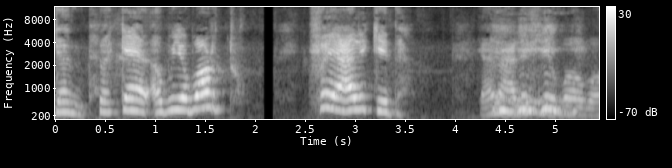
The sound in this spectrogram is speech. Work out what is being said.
جامدة مكان. أبويا برضه. كفاية عليك كده. يعني عليك يا بابا.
